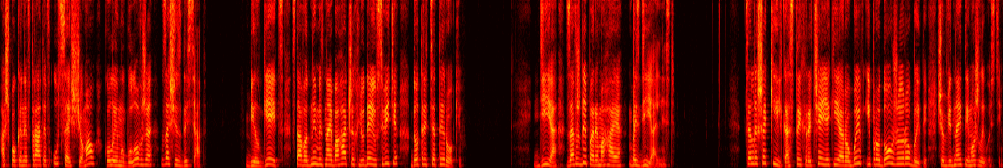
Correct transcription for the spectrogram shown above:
аж поки не втратив усе, що мав, коли йому було вже за 60. Білл Гейтс став одним із найбагатших людей у світі до 30 років. Дія завжди перемагає бездіяльність. Це лише кілька з тих речей, які я робив і продовжую робити, щоб віднайти можливості.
